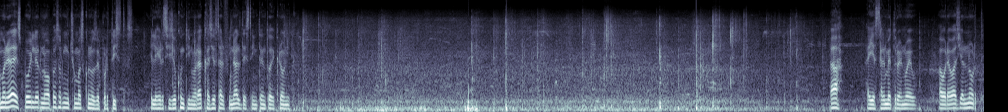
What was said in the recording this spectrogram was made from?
A manera de spoiler, no va a pasar mucho más con los deportistas. El ejercicio continuará casi hasta el final de este intento de crónica. Ah, ahí está el metro de nuevo. Ahora va hacia el norte.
